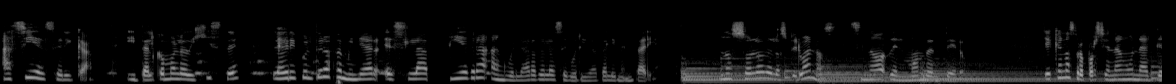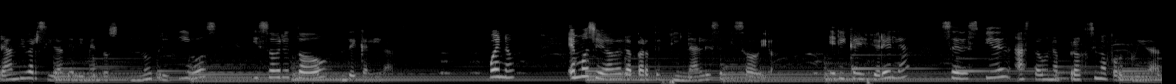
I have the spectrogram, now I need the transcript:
Así es, Erika. Y tal como lo dijiste, la agricultura familiar es la piedra angular de la seguridad alimentaria, no solo de los peruanos, sino del mundo entero, ya que nos proporcionan una gran diversidad de alimentos nutritivos y sobre todo de calidad. Bueno, hemos llegado a la parte final de este episodio. Erika y Fiorella se despiden hasta una próxima oportunidad.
